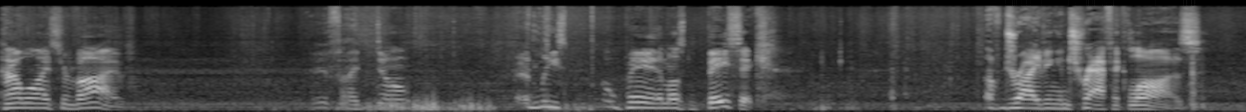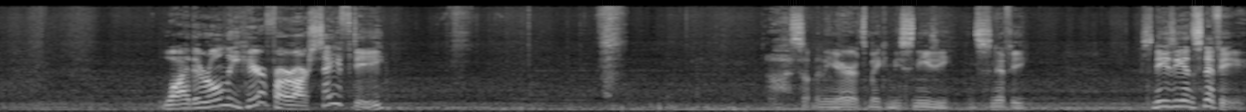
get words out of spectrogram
How will I survive if I don't at least obey the most basic of driving and traffic laws? Why, they're only here for our safety. something in the air. It's making me sneezy and sniffy. Sneezy and sniffy.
